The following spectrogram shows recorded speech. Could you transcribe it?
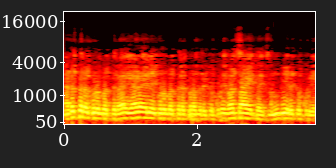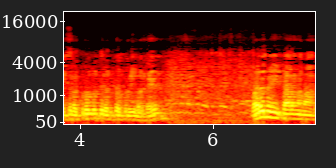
நடுத்தர குடும்பத்தில் ஏழை எளிய குடும்பத்தில் பிறந்திருக்கக்கூடிய விவசாயத்தை நம்பி இருக்கக்கூடிய சில குடும்பத்தில் இருக்கக்கூடியவர்கள் வறுமையின் காரணமாக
